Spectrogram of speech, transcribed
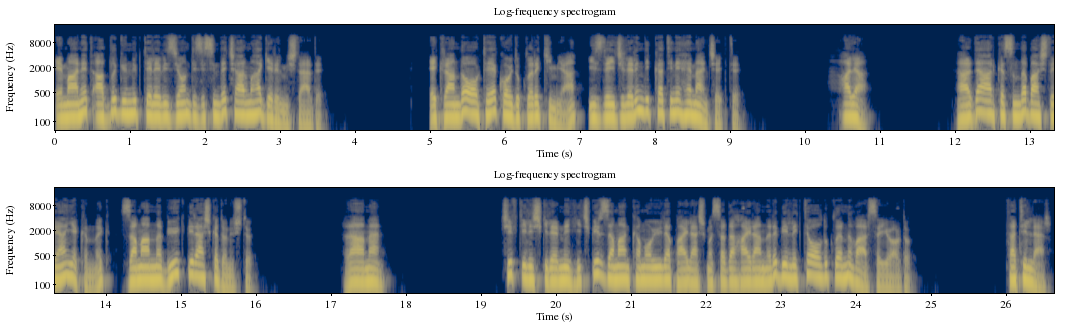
Emanet adlı günlük televizyon dizisinde çarmıha gerilmişlerdi. Ekranda ortaya koydukları kimya, izleyicilerin dikkatini hemen çekti. Hala. Perde arkasında başlayan yakınlık, zamanla büyük bir aşka dönüştü. Rağmen, çift ilişkilerini hiçbir zaman kamuoyuyla paylaşmasa da hayranları birlikte olduklarını varsayıyordu. Tatiller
